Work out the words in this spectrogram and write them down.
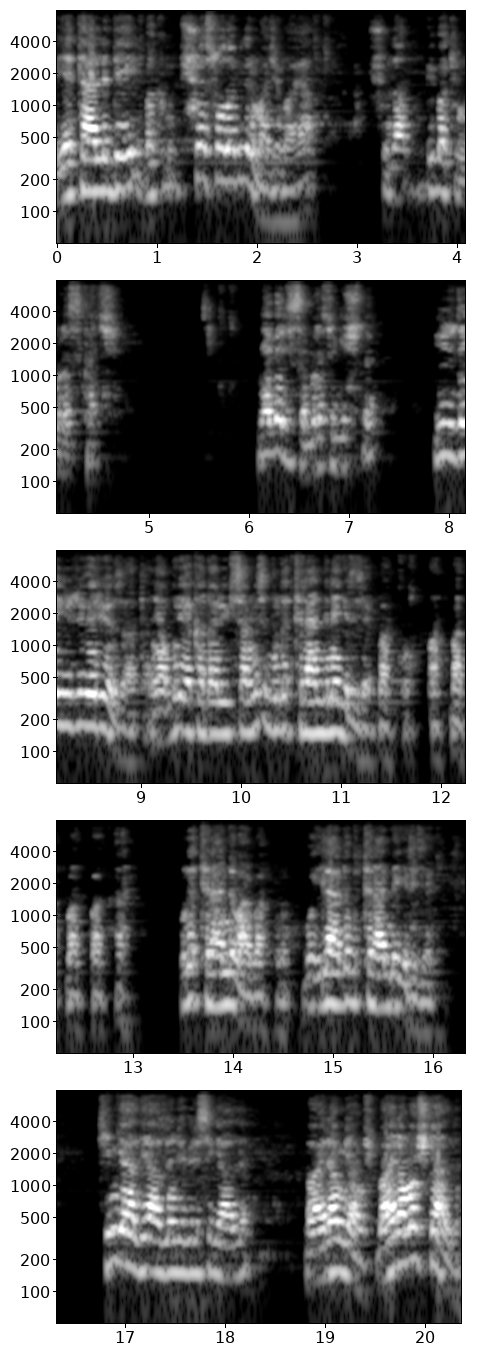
yeterli değil. Bakın şurası olabilir mi acaba ya? Şuradan bir bakın burası kaç. Ne verirse burası güçlü. %100'ü veriyor zaten. Yani buraya kadar yükselmesi burada trendine girecek. Bak bu. Bak bak bak bak. Heh. Burada trendi var bak bu. Bu ileride bu trende girecek. Kim geldi ya? Az önce birisi geldi. Bayram gelmiş. Bayram hoş geldin.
